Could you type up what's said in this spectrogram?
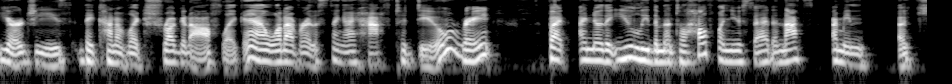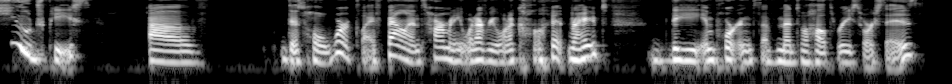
ERGs, they kind of like shrug it off like, "Eh, whatever, this thing I have to do," right? But I know that you lead the mental health one you said and that's I mean, a huge piece of this whole work life balance, harmony, whatever you want to call it, right? The importance of mental health resources.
